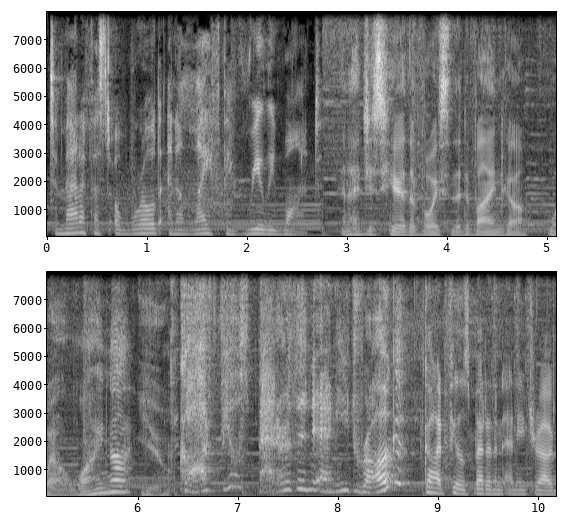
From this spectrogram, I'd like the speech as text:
to manifest a world and a life they really want? And I just hear the voice of the divine go, Well, why not you? God feels better than any drug? God feels better than any drug.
